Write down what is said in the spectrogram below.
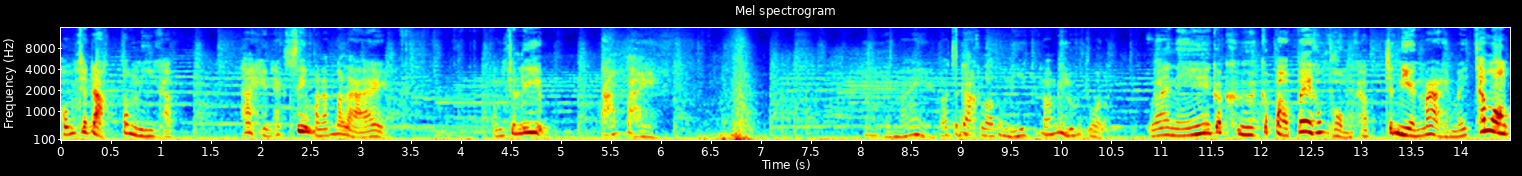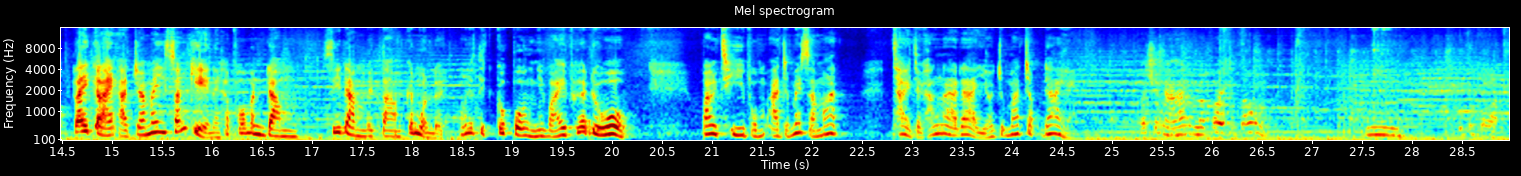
ผมจะดักตรงนี้ครับ ถ้าเห็นแท็กซี่มารับเมื่อไหร่ผมจะรีบตามไปเห็นไหมเราจะดักเราตรงนี้จุมาไม่รู้ตัวหรอก ลายนี้ก็คือกระเป๋าเป้ของผมครับจะเนียนมากเห็นไหมถ้ามองใกล้ๆอาจจะไม่สังเกตนะครับเพราะมันดำสีดำไปตามกันหมดเลยผมจะติดโกโปรงนี้ไว้เพื่อดู บางทีผมอาจจะไม่สามารถถ่ายจากข้างหน้าได้เดี๋ยวจะมาจับได้ไงเพราะฉะนั้นเราก็จะต้องมีอุปกรณ์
